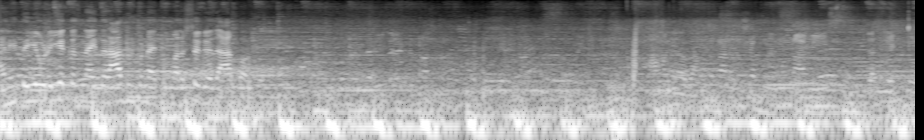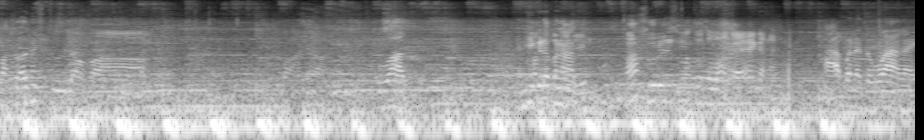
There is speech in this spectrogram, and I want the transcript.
आणि इथं एवढं एकच नाही तर अजून पण आहे तुम्हाला सगळं दाखवतो. वाघ आणि इकडे पण अजून. हा? सूर्यच महत्त्वाचा भाग आहे का ना हा पण याचा वाघ आहे.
